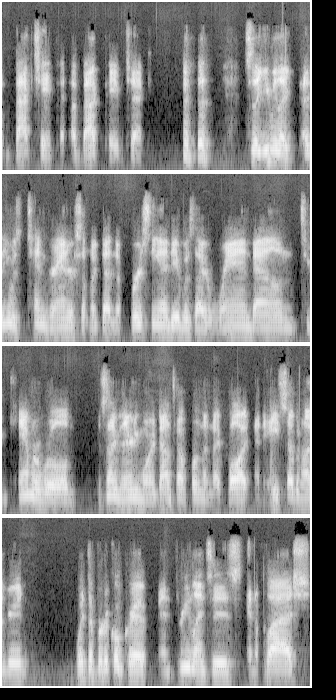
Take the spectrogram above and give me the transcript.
a back pay a back pay check. so they gave me like I think it was ten grand or something like that. And the first thing I did was I ran down to Camera World. It's not even there anymore in downtown Portland. And I bought an A700 with the vertical grip and three lenses and a flash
